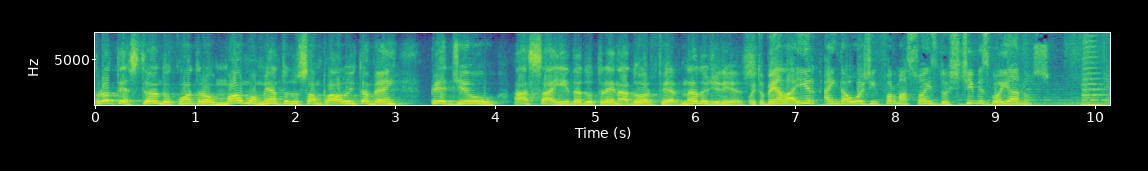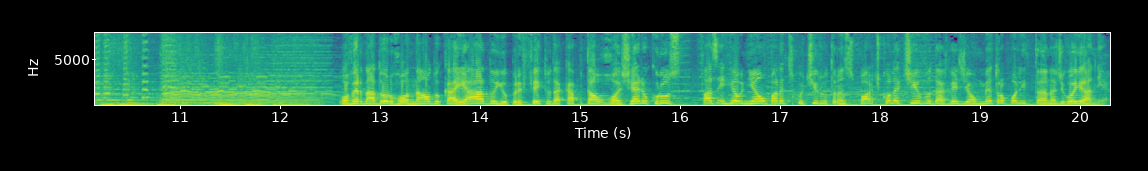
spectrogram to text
protestando contra o mau momento do São Paulo e também pediu a saída do treinador Fernando Diniz. Muito bem, Alair, ainda hoje informações dos times goianos. Governador Ronaldo Caiado e o prefeito da capital Rogério Cruz fazem reunião para discutir o transporte coletivo da região metropolitana de Goiânia.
